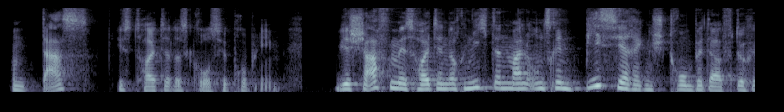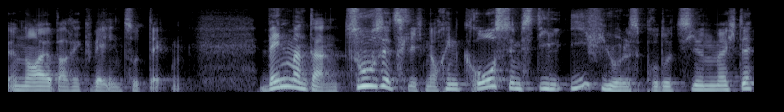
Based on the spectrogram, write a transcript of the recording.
Und das ist heute das große Problem. Wir schaffen es heute noch nicht einmal, unseren bisherigen Strombedarf durch erneuerbare Quellen zu decken. Wenn man dann zusätzlich noch in großem Stil E-Fuels produzieren möchte,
